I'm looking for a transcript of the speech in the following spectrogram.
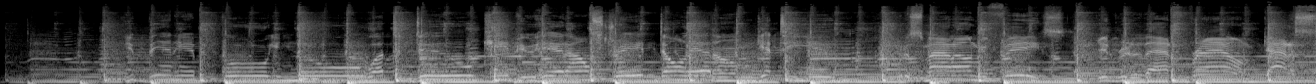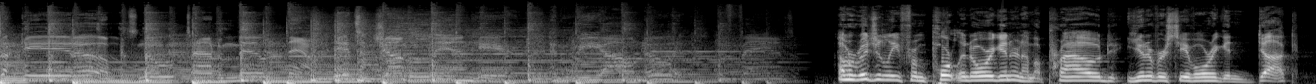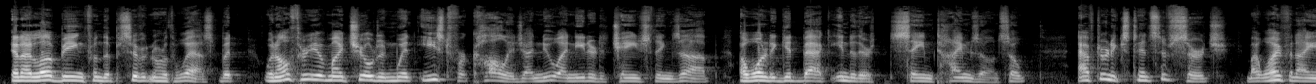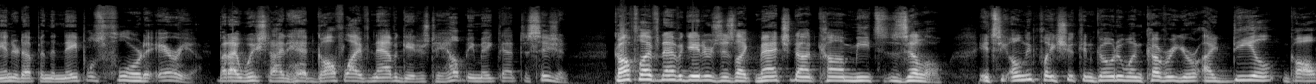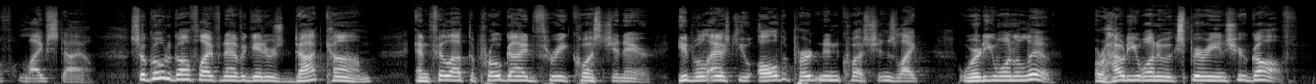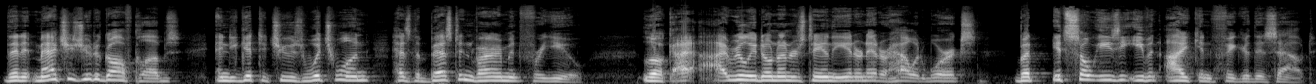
Keep your head on straight, don't let them get to you. Put a smile on your face, get rid of that. I'm originally from Portland, Oregon, and I'm a proud University of Oregon Duck. And I love being from the Pacific Northwest. But when all three of my children went east for college, I knew I needed to change things up. I wanted to get back into their same time zone. So after an extensive search, my wife and I ended up in the Naples, Florida area. But I wished I'd had Golf Life Navigators to help me make that decision. Golf Life Navigators is like Match.com meets Zillow. It's the only place you can go to uncover your ideal golf lifestyle. So go to golflifenavigators.com and fill out the Pro Guide 3 questionnaire. It will ask you all the pertinent questions like where do you want to live or how do you want to experience your golf? Then it matches you to golf clubs and you get to choose which one has the best environment for you. Look, I, I really don't understand the internet or how it works, but it's so easy, even I can figure this out.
